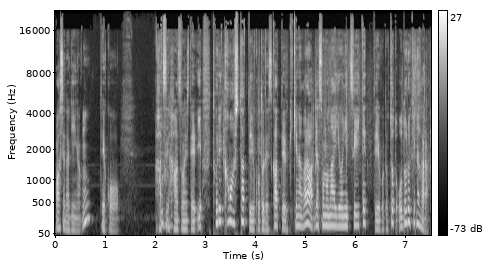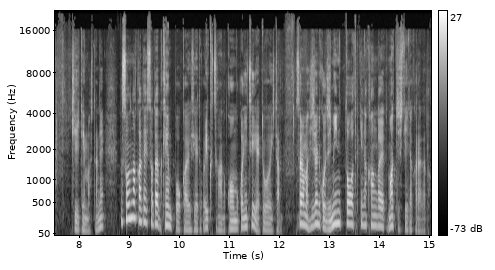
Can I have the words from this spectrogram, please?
早稲田議員が「ん?」ってこう発発音して、いや、取り交わしたっていうことですかっていう聞きながら、じゃあその内容についてっていうことをちょっと驚きながら聞いていましたね。その中で、例えば憲法改正とかいくつかの項目について同意した。それはまあ非常にこう自民党的な考えとマッチしていたからだと。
